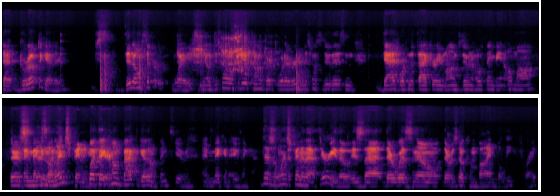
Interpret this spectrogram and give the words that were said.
that grew up together, did their own separate ways. You know, this one wants to be a book, whatever, and this wants to do this, and dad's working the factory, mom's doing the whole thing, being a whole mom. there's and making there's a linchpin in But they theory. come back together on Thanksgiving and making everything happen. There's a linchpin in that theory, though, is that there was no there was no combined belief, right?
